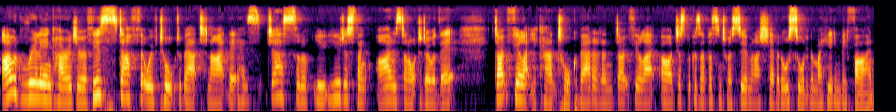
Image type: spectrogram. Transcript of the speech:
I would really encourage you if there's stuff that we've talked about tonight that has just sort of, you, you just think, I just don't know what to do with that. Don't feel like you can't talk about it and don't feel like, oh, just because I've listened to a sermon, I should have it all sorted in my head and be fine.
